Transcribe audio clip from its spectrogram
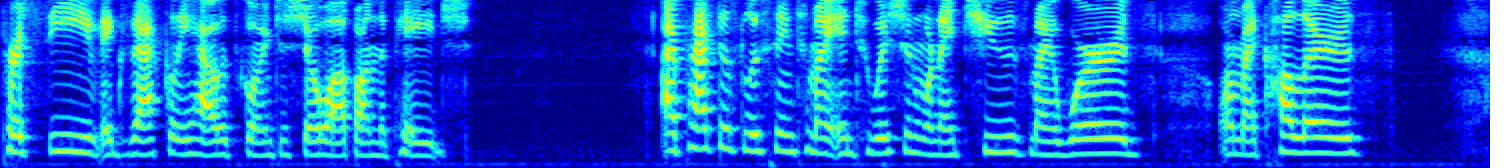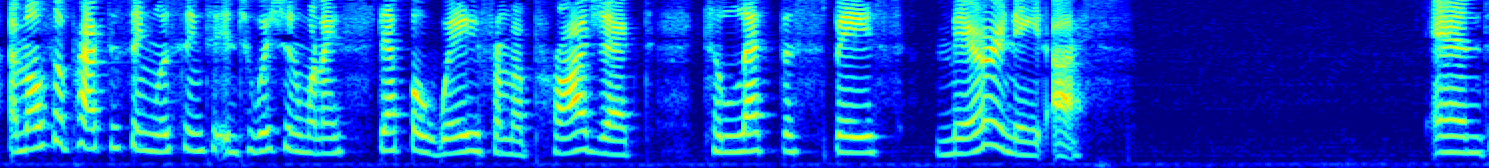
perceive exactly how it's going to show up on the page. I practice listening to my intuition when I choose my words or my colors. I'm also practicing listening to intuition when I step away from a project to let the space marinate us. And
